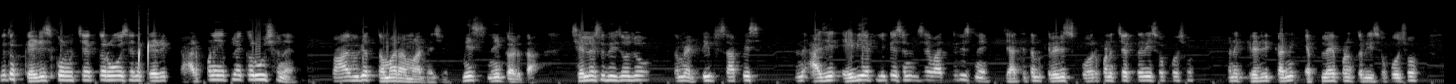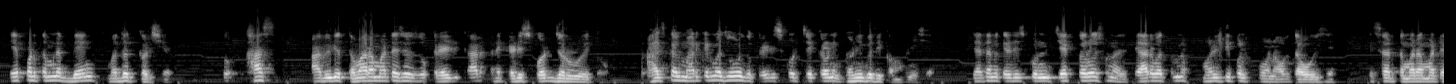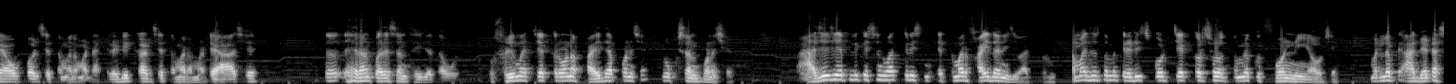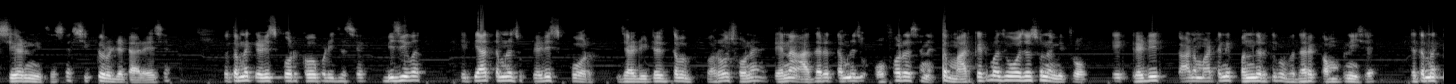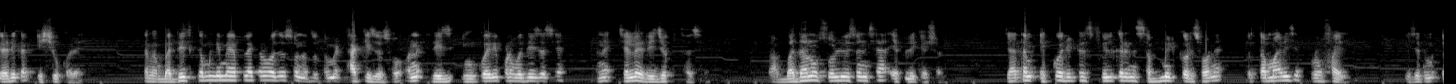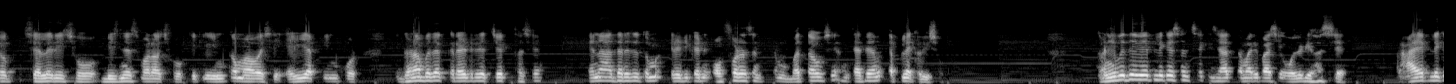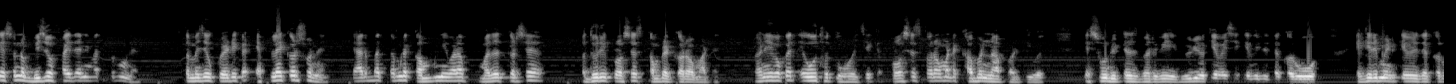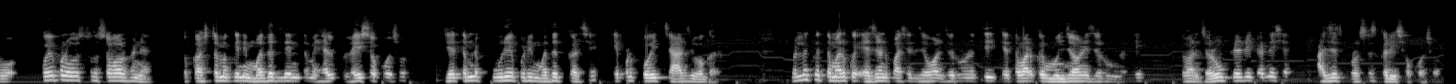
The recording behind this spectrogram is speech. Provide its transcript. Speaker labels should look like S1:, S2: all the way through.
S1: મિત્રો credit score check કરવો છે અને ક્રેડિટ કાર્ડ પણ એપ્લાય કરવું છે ને, તો આ વીડિયો તમારા માટે છે. મિસ નહીં કરતા. છેલ્લે સુધી જોજો, તમને ટિપ્સ આપીશ. અને આજે એવી એપ્લિકેશન વિશે વાત કરીશ ને, જ્યાંથી તમે ક્રેડિટ સ્કોર પણ ચેક કરી શકો છો અને ક્રેડિટ કાર્ડની એપ્લાય પણ કરી શકો છો. એ પણ તમને બેંક મદદ કરશે. તો ખાસ આ વીડિયો તમારા માટે છે, જો ક્રેડિટ કાર્ડ અને ક્રેડિટ સ્કોર જરૂર હોય તો. આજકાલ માર્કેટમાં જોવો તો ક્રેડિટ સ્કોર ચેક કરવાની ઘણી બધી કંપની છે. જ્યાં તમે ક્રેડિટ સ્કોરને ચેક કરો છો ને, ત્યારબાદ તમને મલ્ટિપલ ફોન આવતા હોય છે. કે સર, તમારા માટે આ ઓફર છે, તમારા માટે આ ક્રેડિટ કાર્ડ છે, તમારા માટે આ છે. તો હેરાન પરેશાન થઈ જતા હોય. તો ફ્રીમાં ચેક કરવાના ફાયદા પણ છે, નુકસાન પણ છે. આજે જે એપ્લિકેશન વાત કરીશ એ તમારા ફાયદાની જ વાત કરું. આમાં જો તમે ક્રેડિટ સ્કોર ચેક કરશો તો તમને કોઈ ફોન નહીં આવશે. મતલબ કે આ ડેટા શેર નહીં થશે સિક્યોર ડેટા રહે છે. તો તમને ક્રેડિટ સ્કોર ખબર પડી જશે. બીજી વાત કે ત્યાં તમને જો ક્રેડિટ સ્કોર જ્યારે ડિટેલ તમે ભરો છો ને, તેના આધારે તમને જો ઓફર હશે ને માર્કેટમાં જોવા જશો ને મિત્રો, કે ક્રેડિટ કાર્ડ માટેની પંદરથી પણ વધારે કંપની છે. જે તમને ક્રેડિટ કાર્ડ ઇસ્યુ કરે. તમે બધી જ કંપનીમાં એપ્લાય કરવા જશો ને તો તમે થાકી જશો અને ઇન્કવાયરી પણ વધી જશે અને છેલ્લે રિજેક્ટ થશે. તો આ બધાનું સોલ્યુશન છે આ એપ્લિકેશન જ્યાં તમે એકવાર ડિટેલ્સ ફિલ કરીને સબમિટ કરશો ને, તો તમારી જે પ્રોફાઇલ કે જે તમે સેલરી છો બિઝનેસવાળા છો, કેટલી ઇન્કમ આવે છે એરિયા પિનકોડ ઘણા બધા ક્રાઇટેરિયા ચેક થશે. એના આધારે જો તમે ક્રેડિટ કાર્ડની ઓફર હશે ને તમને બતાવશે અને ત્યાંથી તમે એપ્લાય કરી શકો. ઘણી બધી એવી એપ્લિકેશન છે કે જ્યાં તમારી પાસે ઓલરેડી હશે. આ એપ્લિકેશનનો બીજો ફાયદાની વાત કરું ને તમે જે ક્રેડિટ કાર્ડ એપ્લાય કરશો ને, ત્યારબાદ તમને કંપનીવાળા મદદ કરશે અધૂરી પ્રોસેસ કમ્પ્લીટ કરવા માટે. ઘણી વખત એવું થતું હોય છે કે પ્રોસેસ કરવા માટે ખબર ના પડતી હોય કે શું ડિટેલ્સ ભરવી વીડિયો કેવાયસી કેવી રીતે કરવું એગ્રીમેન્ટ કેવી રીતે કરવો. કોઈ પણ વસ્તુનો સવાલ હોય ને, તો કસ્ટમર કેરની મદદ લઈને તમે હેલ્પ લઈ શકો છો, જે તમને પૂરેપૂરી મદદ કરશે, એ પણ કોઈ ચાર્જ વગર. મતલબ કે તમારે કોઈ એજન્ટ પાસે જવાની જરૂર નથી કે તમારે કોઈ મૂંઝાવાની જરૂર નથી. તમારે જરૂર ક્રેડિટ કાર્ડની છે, આજે જ પ્રોસેસ કરી શકો છો.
